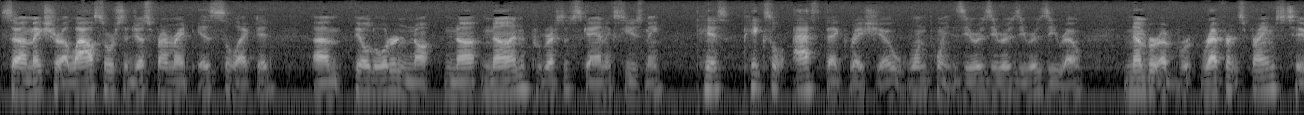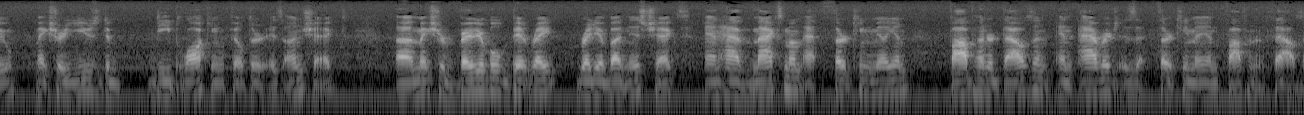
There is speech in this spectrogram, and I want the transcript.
So make sure allow source to adjust frame rate is selected. Um, field order no, no, none. Progressive scan, excuse me. Pis, pixel aspect ratio 1.0000. Number of re reference frames 2. Make sure you use deblocking filter is unchecked. Uh, make sure variable bitrate radio button is checked and have maximum at 13,500,000 and average is at 13,500,000.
